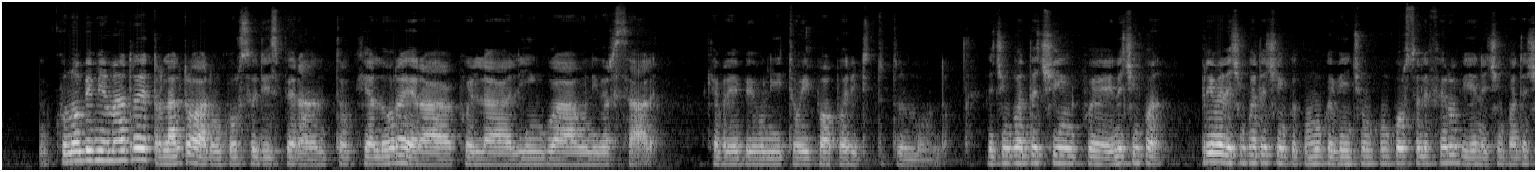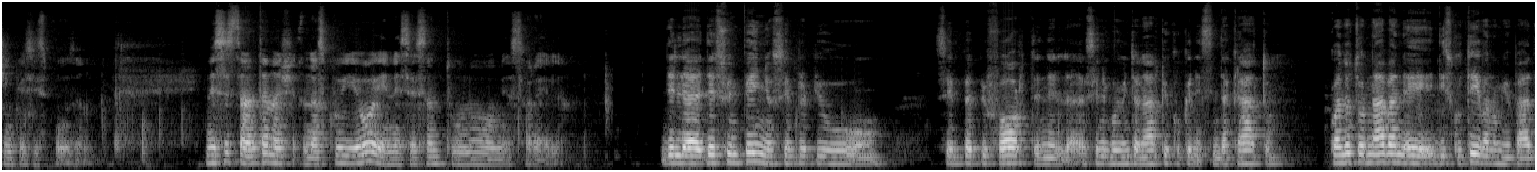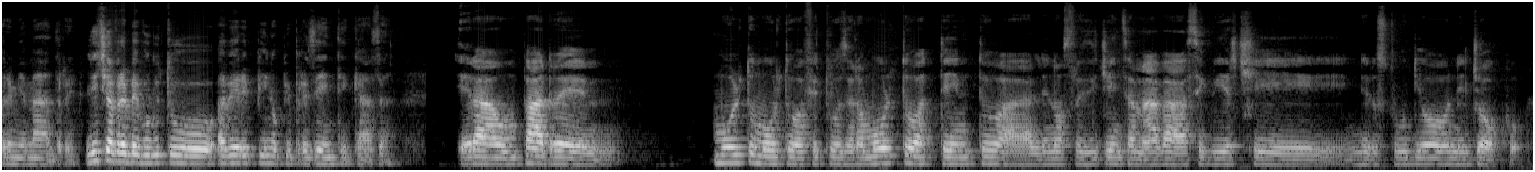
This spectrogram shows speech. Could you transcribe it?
Conobbe mia madre tra l'altro ad un corso di Esperanto, che allora era quella lingua universale che avrebbe unito i popoli di tutto il mondo. Nel 55, nel 50, prima del 55 comunque vince un concorso alle ferrovie, nel 55 si sposano. Nel 60 nas- nasco io e nel 61 mia sorella. Del, del suo impegno sempre più, sempre più forte nel, sia nel movimento anarchico che nel sindacato quando tornavano e discutevano mio padre e mia madre. Lì ci avrebbe voluto avere Pino più presente in casa. Era un padre molto molto affettuoso, era molto attento alle nostre esigenze, amava seguirci nello studio, nel gioco,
